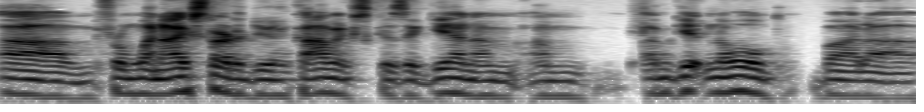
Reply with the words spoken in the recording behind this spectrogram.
um, from when i started doing comics because again i'm i'm i'm getting old but uh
